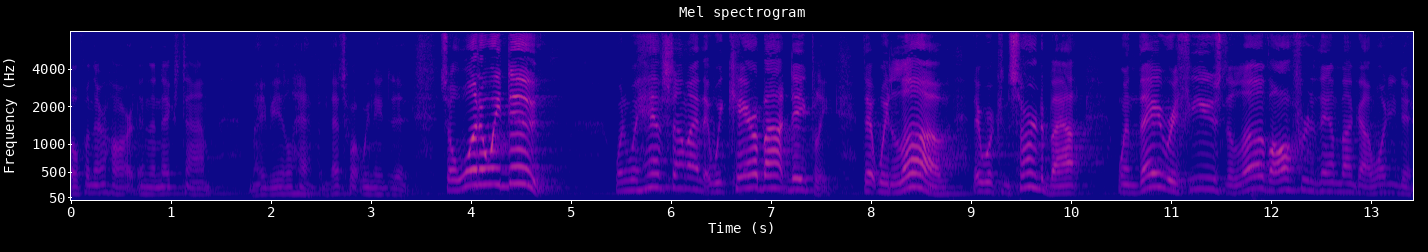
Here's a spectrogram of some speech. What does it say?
open their heart, and the next time, maybe it'll happen. That's what we need to do. So, what do we do when we have somebody that we care about deeply, that we love, that we're concerned about, when they refuse the love offered to them by God? What do you do?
